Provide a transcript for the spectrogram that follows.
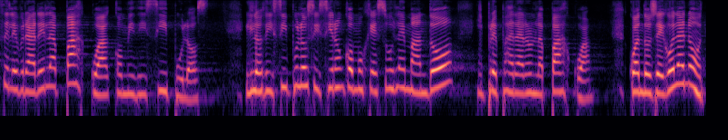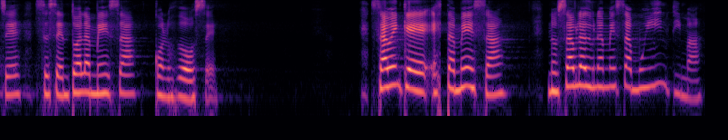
celebraré la Pascua con mis discípulos. Y los discípulos hicieron como Jesús le mandó y prepararon la Pascua. Cuando llegó la noche, se sentó a la mesa con los doce. Saben que esta mesa nos habla de una mesa muy íntima,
